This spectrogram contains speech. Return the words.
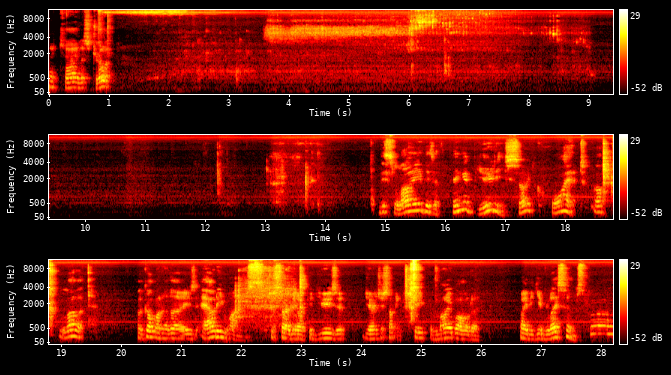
Okay, let's drill it. This lathe is a thing of beauty, so quiet. Oh, love it. I got one of those Aldi ones just so that I could use it, you know, just something cheap and mobile to maybe give lessons. Oh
